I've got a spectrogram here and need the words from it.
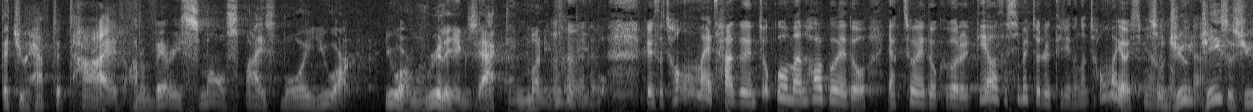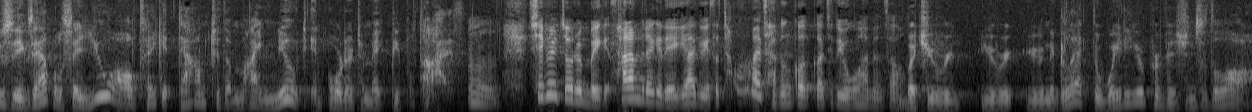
that you have to tithe on a very small spice, boy, you are, you are really exacting money from people. 그래서 정말 작은 조그만 허브에도 약초에도 그거를 띄어서 11조를 드리는 건 정말 열심히 so 하는 Ju- 겁니다. Jesus used the example to say, You all take it down to the minute in order to make people tithe. 음, 11조를 매게, 사람들에게 내게 하기 위해서 정말 작은 것까지도 요구하면서 But you, re, you, re, you neglect the weightier provisions of the law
